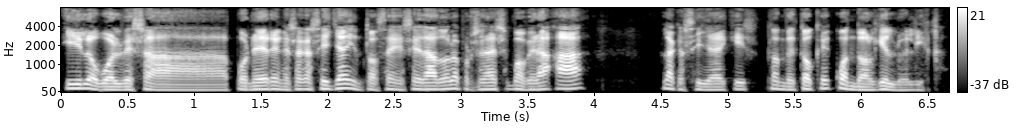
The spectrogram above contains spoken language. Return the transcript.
y lo vuelves a poner en esa casilla y entonces ese dado la próxima vez se moverá a la casilla X donde toque cuando alguien lo elija.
